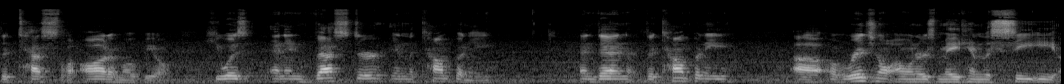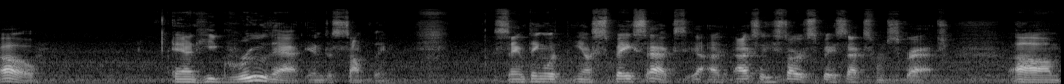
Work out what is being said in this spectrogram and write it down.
the Tesla automobile. He was an investor in the company, and then the company uh, original owners made him the CEO. And he grew that into something. Same thing with you know SpaceX. Yeah, actually, he started SpaceX from scratch. Um,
